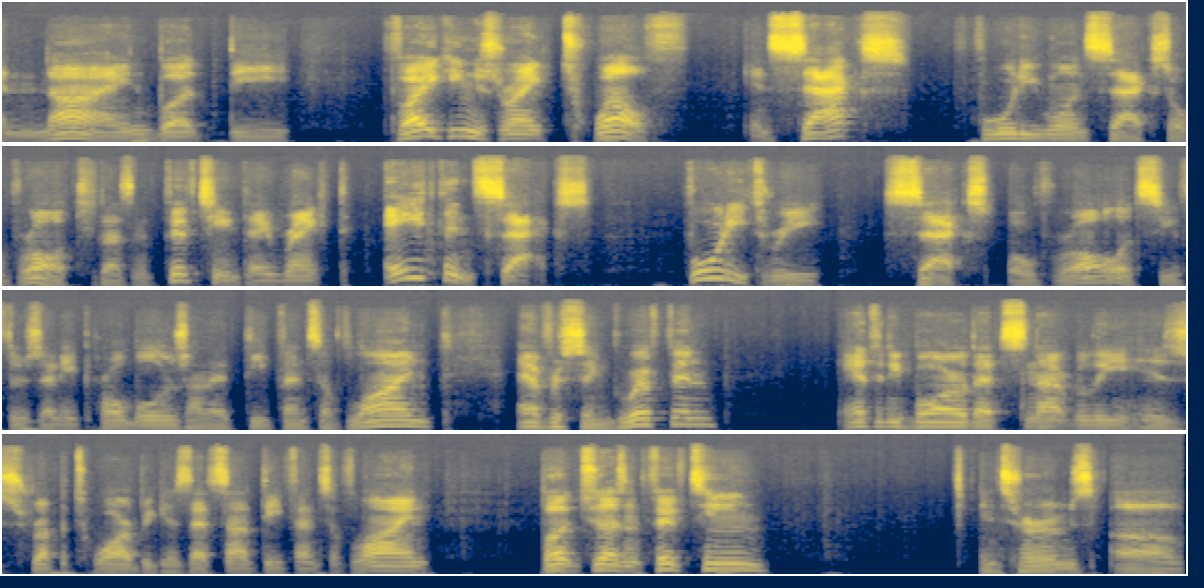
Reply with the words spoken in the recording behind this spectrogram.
and nine, but the Vikings ranked 12th in sacks, 41 sacks overall. 2015, they ranked eighth in sacks, 43 sacks overall. Let's see if there's any Pro Bowlers on that defensive line. Everson Griffen. Anthony Barr, that's not really his repertoire because that's not defensive line. But 2015, in terms of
